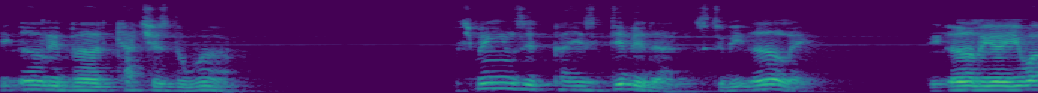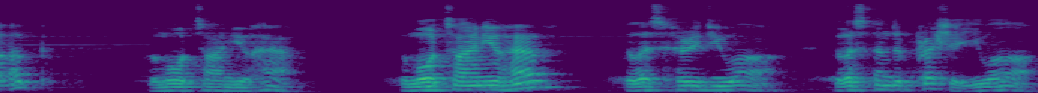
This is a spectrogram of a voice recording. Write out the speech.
the early bird catches the worm. Which means it pays dividends to be early. The earlier you are up, the more time you have. The more time you have, the less hurried you are, the less under pressure you are.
